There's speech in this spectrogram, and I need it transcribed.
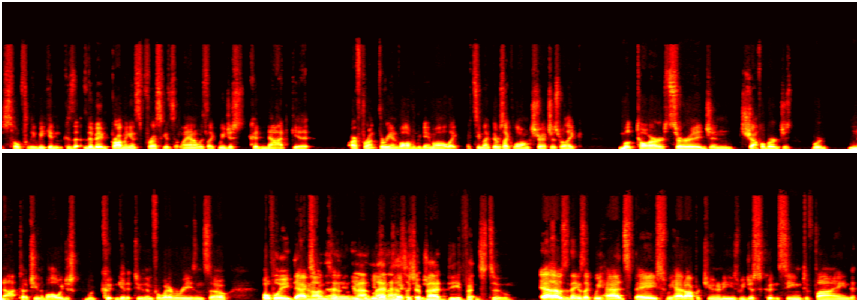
just hopefully we can, because the, the, big problem against for us against Atlanta was like we just could not get our front three involved in the game all. Like it seemed like there was like long stretches where like Mukhtar, Surridge, and Shaffelburg just were not touching the ball. We just we couldn't get it to them for whatever reason. So hopefully Dax and, comes and, in. And Atlanta has such a bad defense too yeah, that was the thing. Is like we had space, we had opportunities, we just couldn't seem to find,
